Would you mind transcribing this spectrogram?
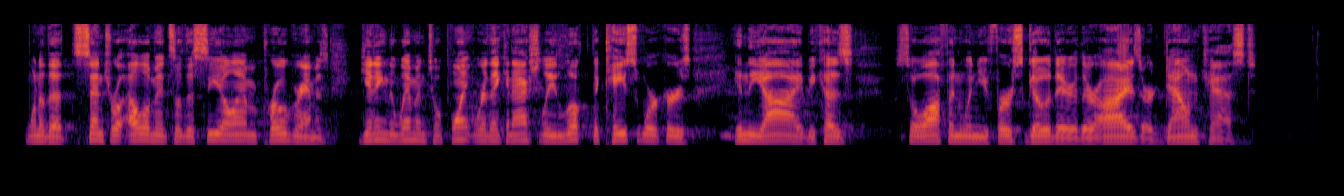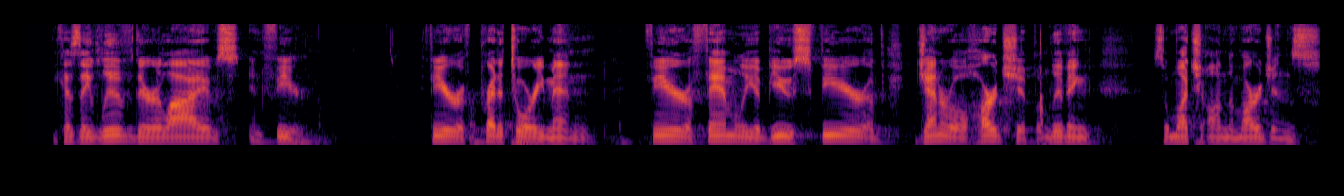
One of the central elements of the CLM program is getting the women to a point where they can actually look the caseworkers in the eye because so often when you first go there, their eyes are downcast because they live their lives in fear fear of predatory men, fear of family abuse, fear of general hardship of living so much on the margins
